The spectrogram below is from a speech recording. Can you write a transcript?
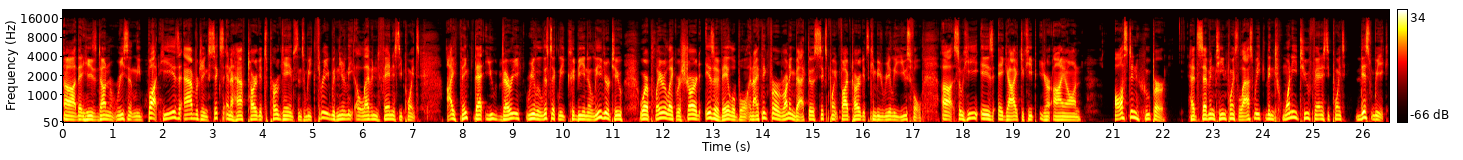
uh, that he's done recently, but he is averaging six and a half targets per game since week three with nearly 11 fantasy points. I think that you very realistically could be in a league or two where a player like Richard is available. And I think for a running back, those 6.5 targets can be really useful. Uh, so he is a guy to keep your eye on. Austin Hooper had 17 points last week, then 22 fantasy points this week.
